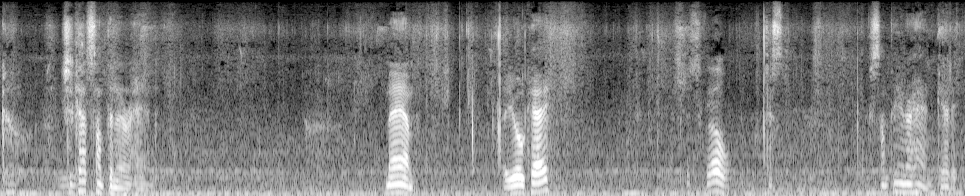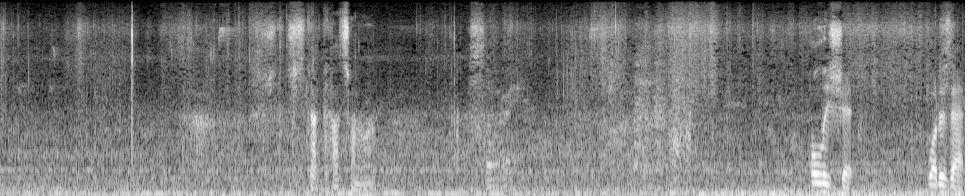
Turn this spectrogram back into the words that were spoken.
Go. She's got something in her hand. Ma'am, are you okay? Just go. Just something in her hand. Get it. She's got cuts on her arm. Sorry. Holy shit. What is that?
